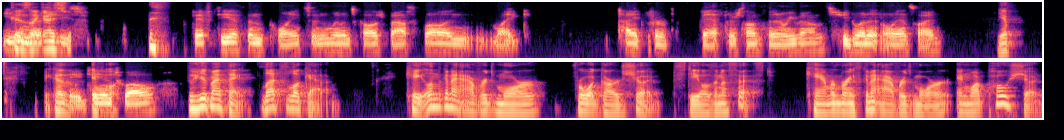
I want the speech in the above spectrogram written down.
Because like, I- she's fiftieth in points in women's college basketball and like tied for fifth or something in rebounds, she'd win it in a landslide. Yep. Because if- Eighteen and twelve. So here's my thing. Let's look at them. Caitlin's going to average more for what guards should, steals and assists. Cameron Brink's going to average more in what post should,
